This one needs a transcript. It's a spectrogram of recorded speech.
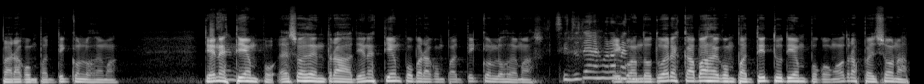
para compartir con los demás. Tienes tiempo, eso es de entrada, tienes tiempo para compartir con los demás. Si tú tienes una Y cuando tú eres capaz de compartir tu tiempo con otras personas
